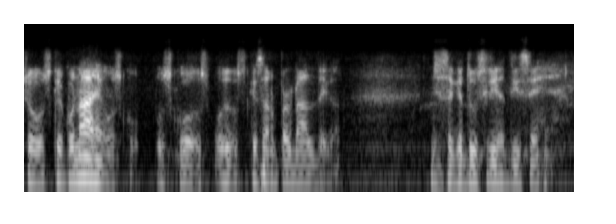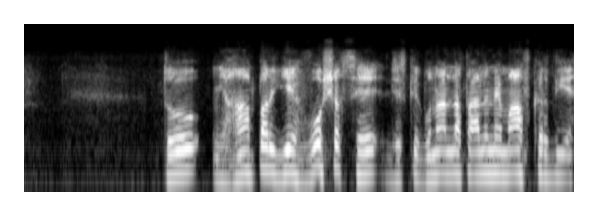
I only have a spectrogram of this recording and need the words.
जो उसके गुनाह हैं उसको उसको उस, उसके सर पर डाल देगा जैसे कि दूसरी हदीसें हैं। तो यहाँ पर यह वो शख्स है जिसके गुनाह अल्लाह ताला ने माफ़ कर दिए।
